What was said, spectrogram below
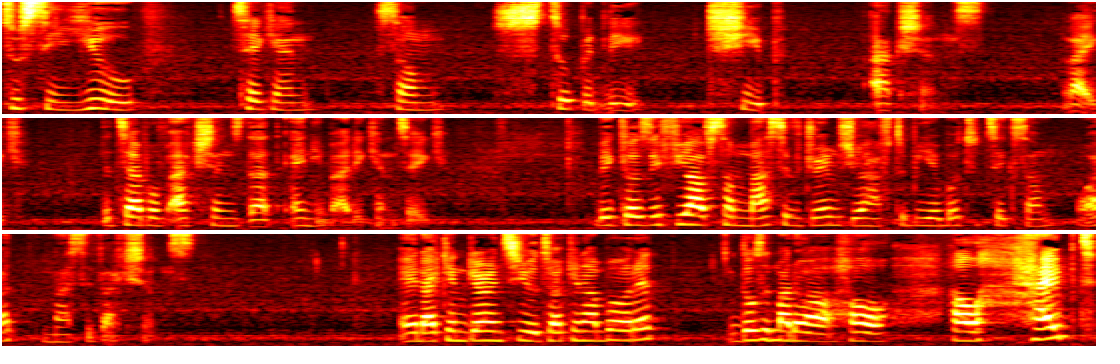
to see you taking some stupidly cheap actions like the type of actions that anybody can take. Because if you have some massive dreams you have to be able to take some what? Massive actions. And i can guarantee you talking about it it doesn't matter how how hyped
